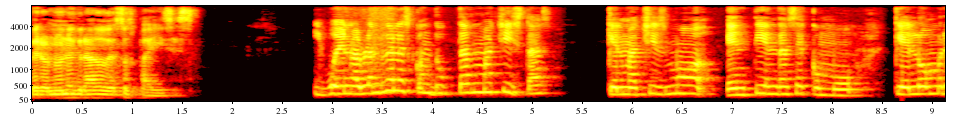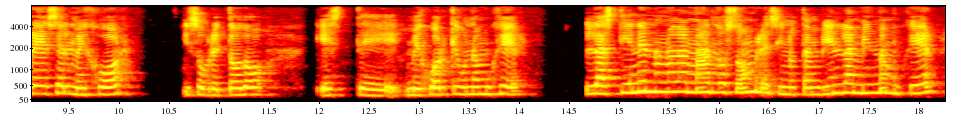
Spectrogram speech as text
pero no en el grado de estos países. Y bueno, hablando de las conductas machistas, que el machismo entiéndase como que el hombre es el mejor y sobre todo este mejor que una mujer, las tienen no nada más los hombres, sino también la misma mujer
